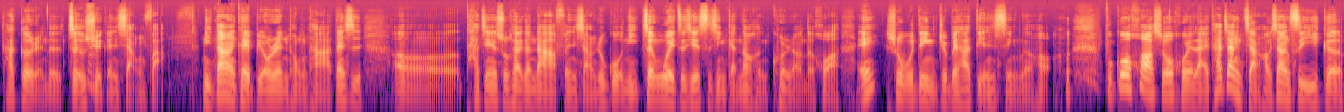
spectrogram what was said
他个人的哲学跟想法。你当然可以不用认同他，但是呃，他今天说出来跟大家分享，如果你真为这些事情感到很困扰的话，诶，说不定你就被他点醒了哈。不过话说回来，他这样讲好像是一个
